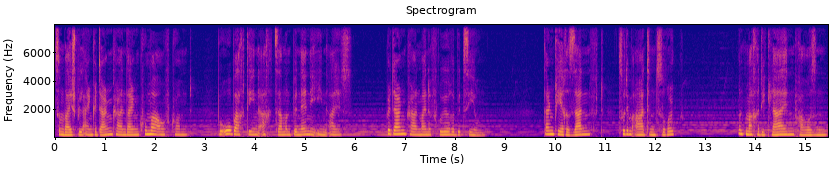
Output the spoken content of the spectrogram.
zum Beispiel ein Gedanke an deinen Kummer aufkommt, beobachte ihn achtsam und benenne ihn als Gedanke an meine frühere Beziehung. Dann kehre sanft zu dem Atem zurück und mache die kleinen Pausen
